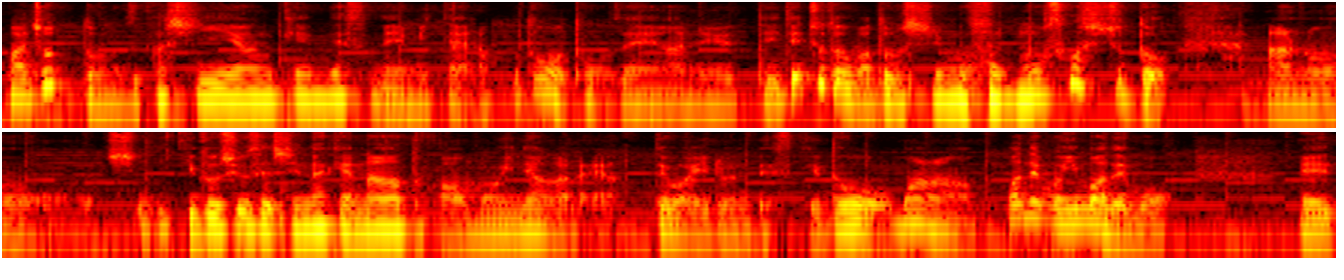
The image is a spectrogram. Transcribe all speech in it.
まあ、ちょっと難しい案件ですね、みたいなことを当然あの言っていて、ちょっと私も もう少しちょっと、あの、軌道修正しなきゃなとか思いながらやってはいるんですけど、まあ、まあでも今でも、えっ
